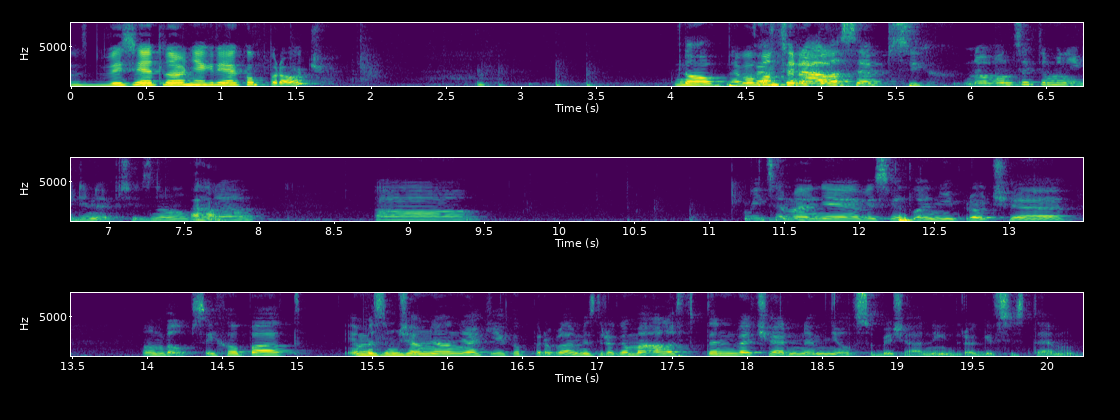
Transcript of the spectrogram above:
vysvětlil někdy jako proč? No, Nebo on se do toho- se psych... No, on se k tomu nikdy nepřiznal Aha. teda. A víceméně vysvětlení, proč je on byl psychopat. Já myslím, že on měl nějaký jako problémy s drogama, ale v ten večer neměl v sobě žádný drogy v systému.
